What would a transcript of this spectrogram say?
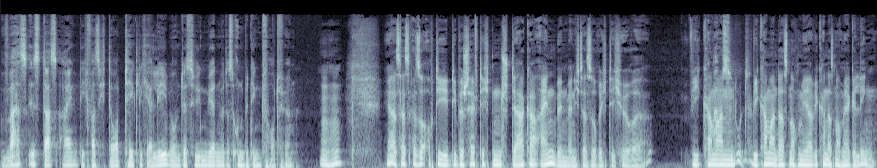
was ist das eigentlich, was ich dort täglich erlebe und deswegen werden wir das unbedingt fortführen. Mhm. Ja, das heißt also auch die, die Beschäftigten stärker einbinden, wenn ich das so richtig höre. Wie kann man, Absolut. wie kann man das noch mehr, wie kann das noch mehr gelingen?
